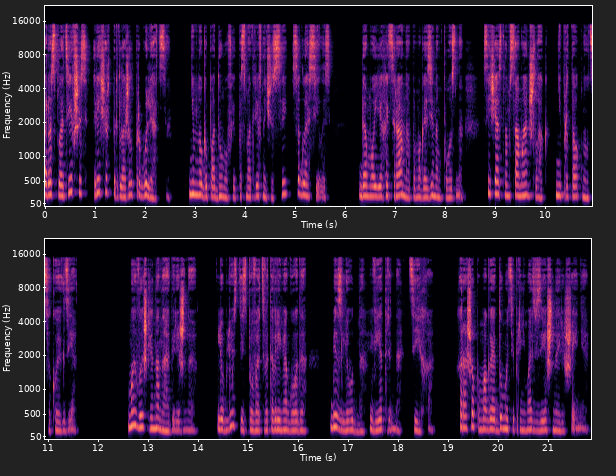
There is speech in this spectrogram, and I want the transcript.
Расплатившись, Ричард предложил прогуляться. Немного подумав и посмотрев на часы, согласилась. Домой ехать рано, а по магазинам поздно. Сейчас там самый аншлаг, не протолкнуться кое-где. Мы вышли на набережную. Люблю здесь бывать в это время года. Безлюдно, ветрено, тихо. Хорошо помогает думать и принимать взвешенные решения.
